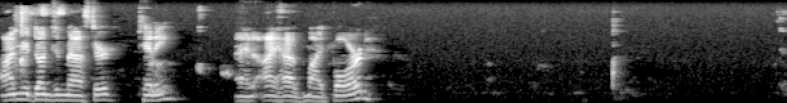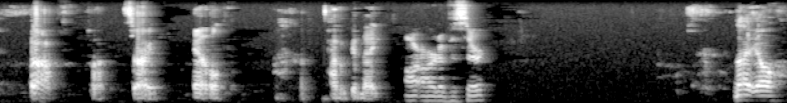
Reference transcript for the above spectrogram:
I'm your dungeon master, Kenny, and I have my bard, Oh. Sorry. L. Have a good night. our artificer, Night, y'all.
